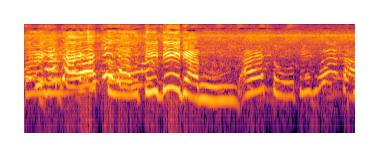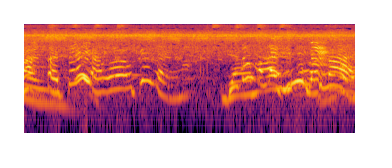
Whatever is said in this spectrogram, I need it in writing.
Tôi nhận thấy tụ tí đi đầm, ai tụ tí đi tài. Tài tế là cái này. Dạ mà ai đi là tài.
